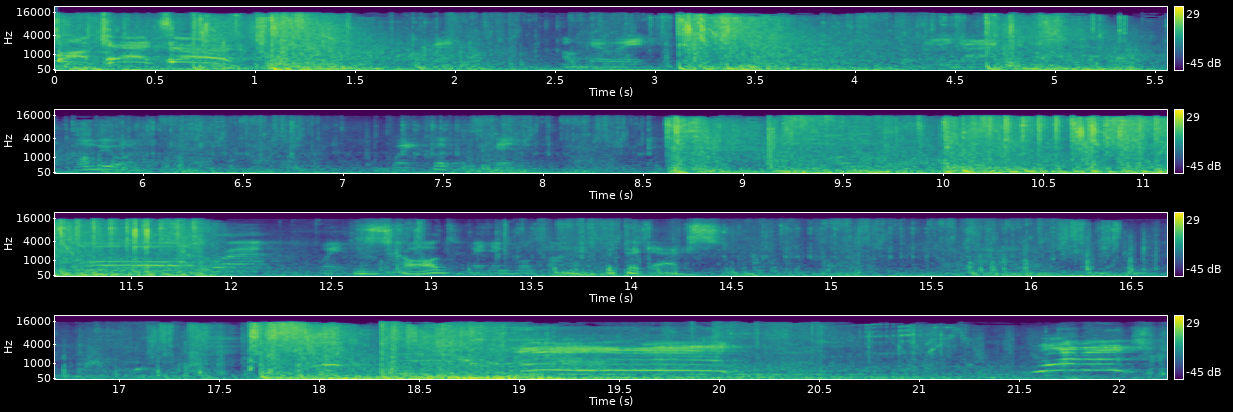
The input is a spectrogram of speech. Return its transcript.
Fuck cancer! Okay. Okay, wait. Okay, you gotta actually. 1v1. Wait, clip this kid. Wait, This is called wait, impulse on it. the pickaxe. One HP!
